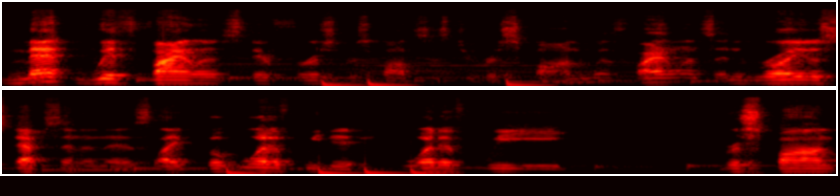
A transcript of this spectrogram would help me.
met with violence, their first response is to respond with violence. And Royo steps in and is like, but what if we didn't? What if we respond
